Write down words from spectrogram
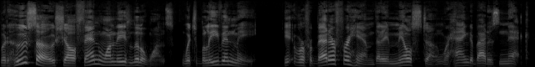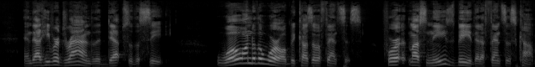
But whoso shall offend one of these little ones, which believe in me, it were better for him that a millstone were hanged about his neck, and that he were drowned in the depths of the sea. Woe unto the world because of offenses, for it must needs be that offenses come.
